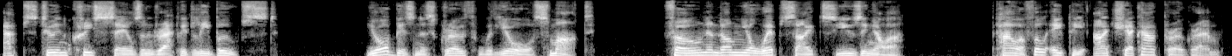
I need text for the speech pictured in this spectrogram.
apps to increase sales and rapidly boost your business growth with your smart phone and on your websites using our powerful API checkout program.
